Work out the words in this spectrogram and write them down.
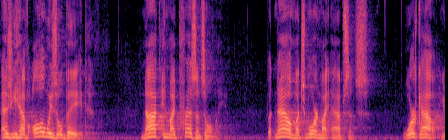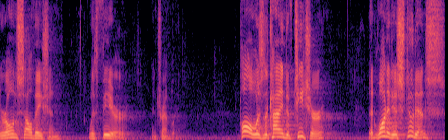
as ye have always obeyed, not in my presence only, but now much more in my absence, work out your own salvation with fear and trembling. Paul was the kind of teacher that wanted his students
